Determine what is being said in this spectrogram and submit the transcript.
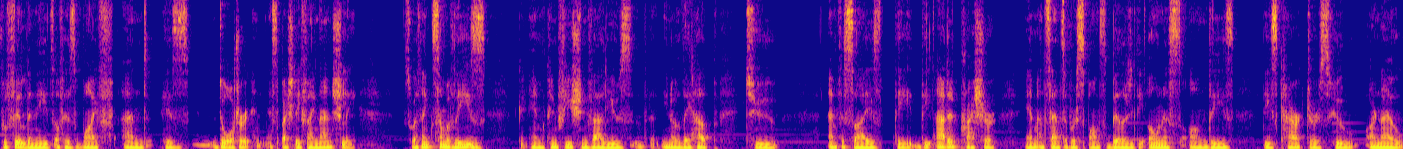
fulfill the needs of his wife and his daughter, especially financially. So I think some of these um, Confucian values, you know, they help to emphasize the the added pressure um, and sense of responsibility, the onus on these these characters who are now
